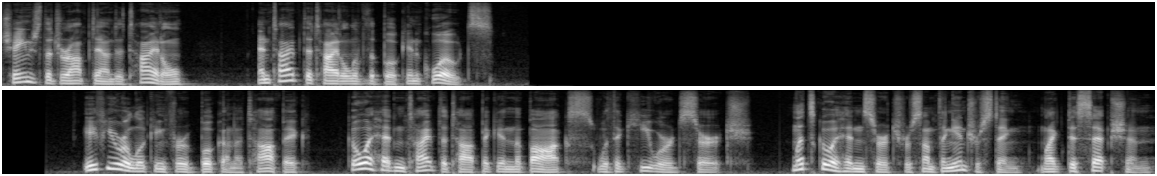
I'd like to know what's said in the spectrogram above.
change the drop-down to title and type the title of the book in quotes. If you are looking for a book on a topic, go ahead and type the topic in the box with a keyword search. Let's go ahead and search for something interesting, like deception.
